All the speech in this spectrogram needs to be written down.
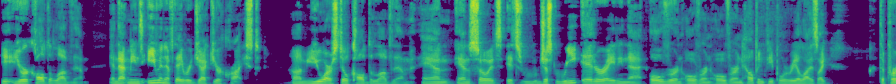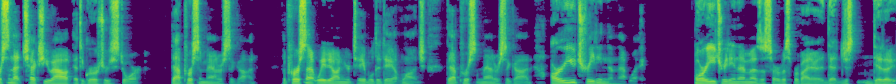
You're called to love them. And that means even if they reject your christ um, you are still called to love them. And and so it's it's just reiterating that over and over and over and helping people realize like the person that checks you out at the grocery store that person matters to god. The person that waited on your table today at lunch, that person matters to God. Are you treating them that way? Or are you treating them as a service provider that just did a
